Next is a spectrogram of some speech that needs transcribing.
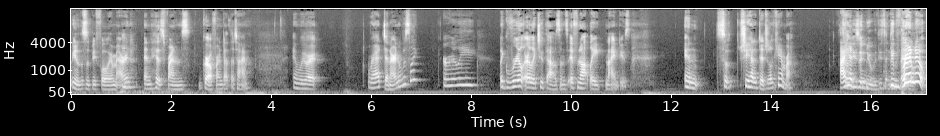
You know, this is before we were married, Mm-hmm. and his friend's girlfriend at the time. And we were we're at dinner, and it was like early, like real early two thousands, if not late nineties. And so she had a digital camera. I had these are new. These are new brand new.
